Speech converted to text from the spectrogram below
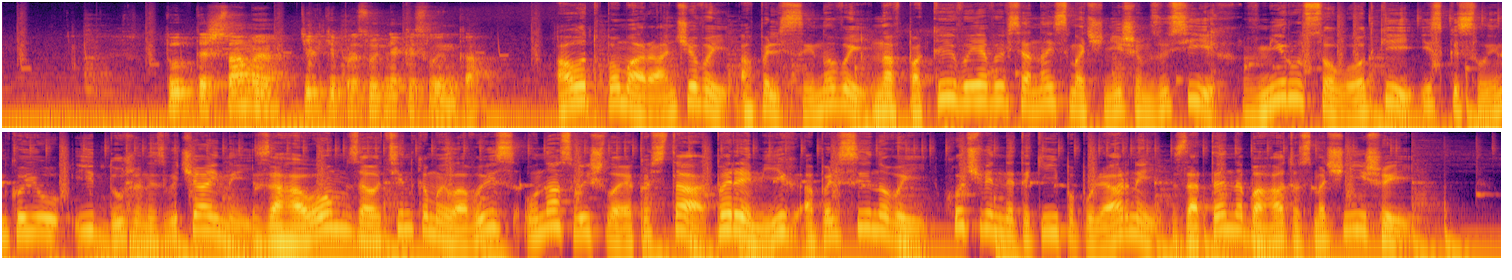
Тут те ж саме, тільки присутня кислинка. А от помаранчевий, апельсиновий, навпаки, виявився найсмачнішим з усіх. В міру солодкий із кислинкою і дуже незвичайний. Загалом, за оцінками лавис, у нас вийшло якось так: переміг апельсиновий, хоч він не такий популярний, зате набагато смачніший.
